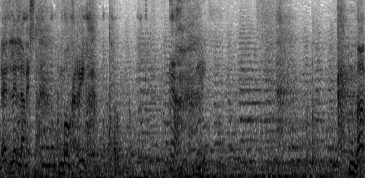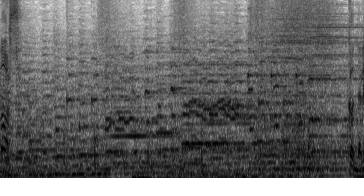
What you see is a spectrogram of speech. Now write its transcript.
Ponedle en la mesa, boca arriba. ¡Vamos! ¿Con del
